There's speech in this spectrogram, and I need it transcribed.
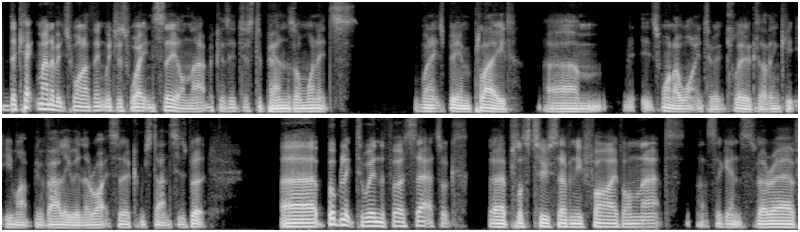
the Kekmanovic one, I think we just wait and see on that because it just depends on when it's when it's being played. Um, it's one I wanted to include because I think he might be value in the right circumstances. But uh, Bublik to win the first set, I took uh, plus 275 on that. That's against Zverev.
